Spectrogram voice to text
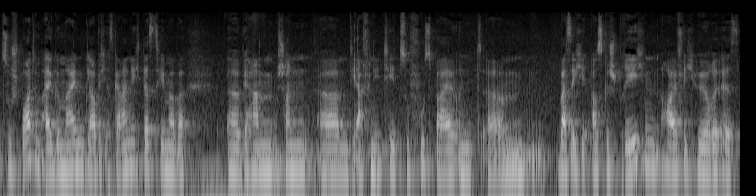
zu Sport im Allgemeinen, glaube ich, ist gar nicht das Thema, aber äh, wir haben schon ähm, die Affinität zu Fußball und ähm, was ich aus Gesprächen häufig höre, ist,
